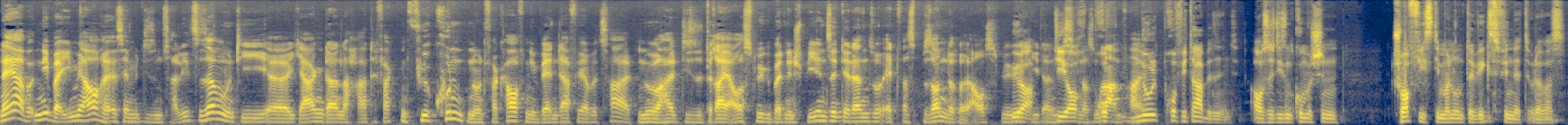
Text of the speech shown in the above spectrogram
Naja, aber nee, bei ihm ja auch. Er ist ja mit diesem Sully zusammen und die äh, jagen da nach Artefakten für Kunden und verkaufen. Die werden dafür ja bezahlt. Nur halt diese drei Ausflüge bei den Spielen sind ja dann so etwas besondere Ausflüge, Ja, die dann die auch aus dem Rahmen fallen. null profitabel sind. Außer diesen komischen Trophies, die man unterwegs findet, oder was?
